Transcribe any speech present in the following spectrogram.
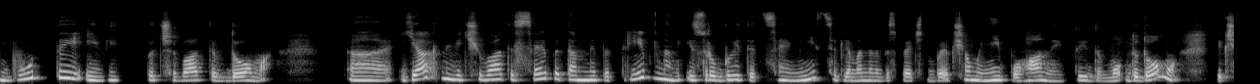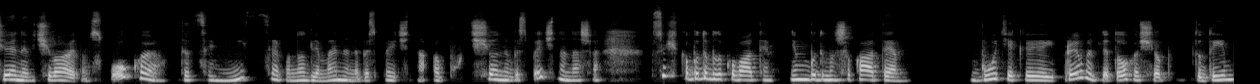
бути і відпочивати вдома. Як не відчувати себе там непотрібним і зробити це місце для мене небезпечно? Бо якщо мені погано йти додому, якщо я не відчуваю там спокою, то це місце воно для мене небезпечне. А будь-що небезпечне, наша психіка буде блокувати, і ми будемо шукати будь-який привид для того, щоб туди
